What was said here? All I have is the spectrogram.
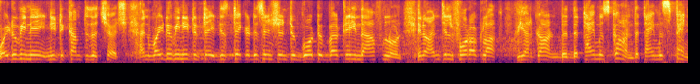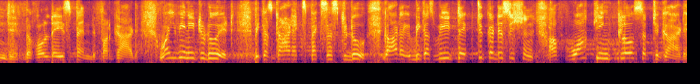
Why do we need to come to the church? And why do we need to take, take a decision to go to Berkeley in the afternoon? You know, until 4 o'clock, we are gone. The, the time is gone. The time is spent. The whole day is spent for God. Why we need to do it? Because God expects us to do. God, because we take, took a decision of walking closer to God.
